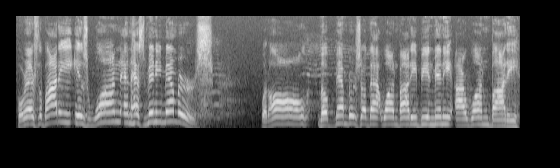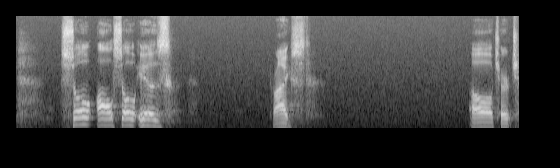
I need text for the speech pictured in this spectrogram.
For as the body is one and has many members, but all the members of that one body, being many, are one body, so also is Christ. Oh, church.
